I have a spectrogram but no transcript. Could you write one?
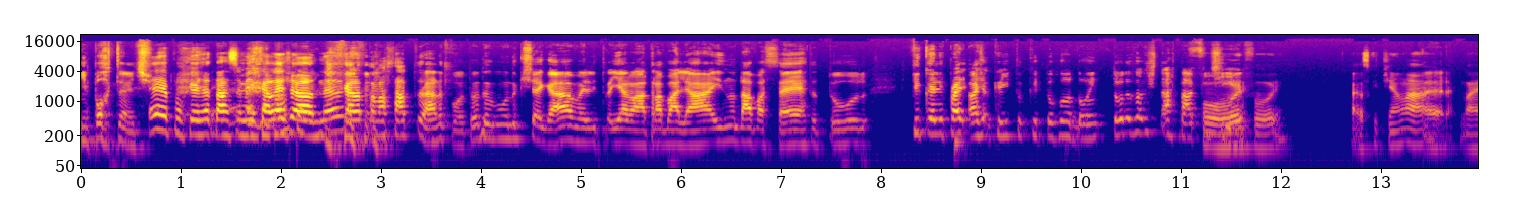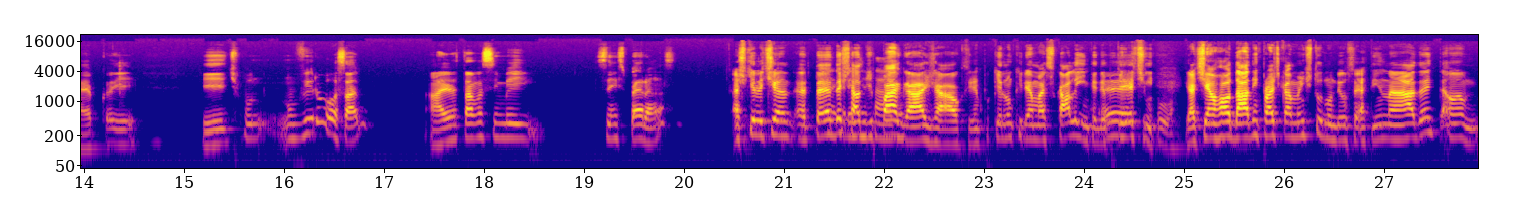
Importante. É, porque eu já tava assim É, meio é calejado, né? O cara tava saturado, pô. Todo mundo que chegava, ele ia lá trabalhar e não dava certo, tudo. Fico ele, pra- eu acredito que tu rodou em todas as startups que Foi, tinha. foi. As que tinha lá, Era. na época, e, e, tipo, não virou, sabe? Aí eu tava assim, meio sem esperança. Acho que ele tinha até deixado de pagar já porque ele não queria mais ficar ali, entendeu? Porque É, ele tinha- tipo, já tinha rodado em praticamente tudo, não deu certo em nada, então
